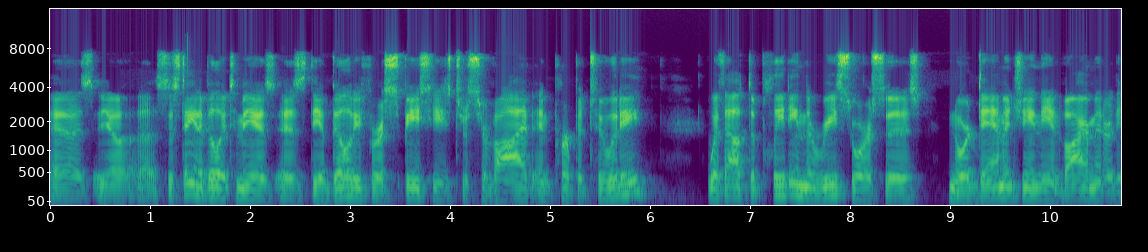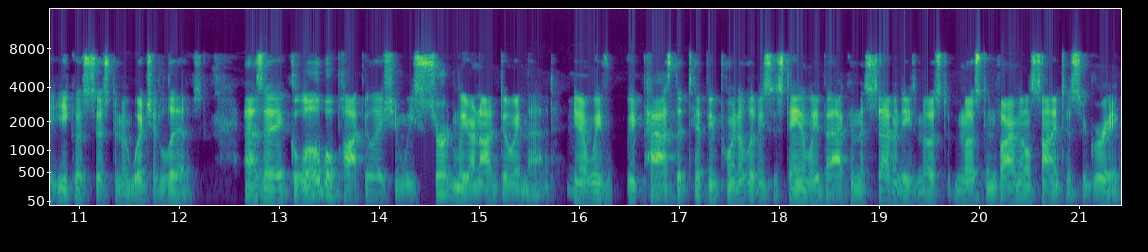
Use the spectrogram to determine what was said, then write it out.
as, you know, uh, sustainability to me is, is the ability for a species to survive in perpetuity without depleting the resources nor damaging the environment or the ecosystem in which it lives as a global population, we certainly are not doing that. Mm-hmm. You know, hmm. we've we passed the tipping point of living sustainably back in the 70s. Most most environmental scientists agree.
